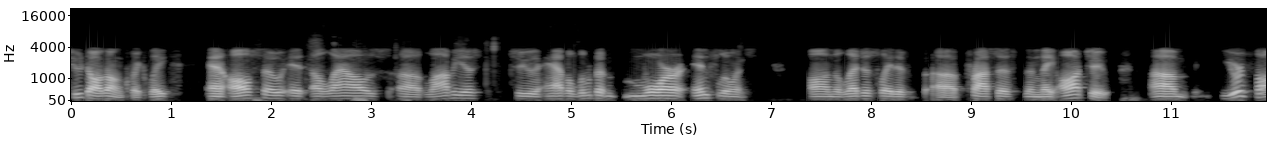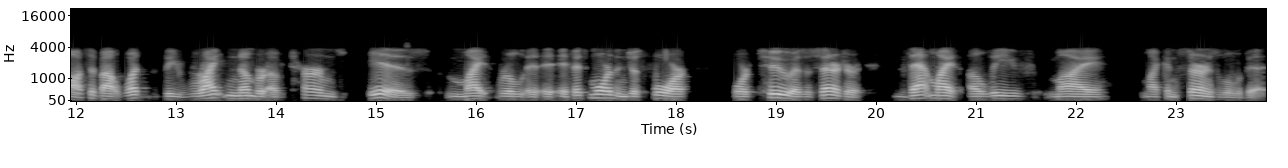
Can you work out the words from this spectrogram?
too doggone quickly, and also it allows uh, lobbyists to have a little bit more influence on the legislative uh, process than they ought to. Um, your thoughts about what the right number of terms is might, if it's more than just four or two as a senator, that might alleviate my my concerns a little bit.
